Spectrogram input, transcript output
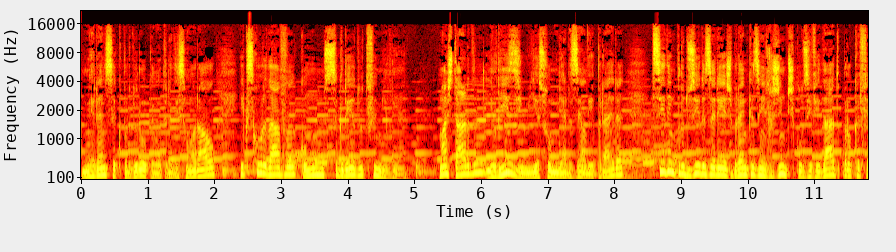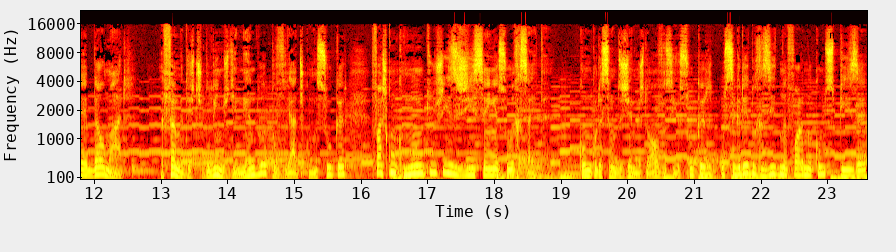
uma herança que perdurou pela tradição oral e que se guardava como um segredo de família. Mais tarde, Elísio e a sua mulher Zélia Pereira decidem produzir as areias brancas em regime de exclusividade para o café Belmar. A fama destes bolinhos de amêndoa, polvilhados com açúcar, faz com que muitos exigissem a sua receita. Com um coração de gemas de ovos e açúcar, o segredo reside na forma como se pisa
